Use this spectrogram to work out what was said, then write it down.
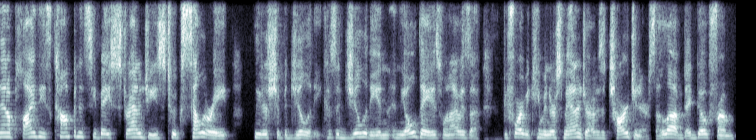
then apply these competency based strategies to accelerate leadership agility. Because agility in, in the old days, when I was a before I became a nurse manager, I was a charge nurse. I loved. I'd go from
